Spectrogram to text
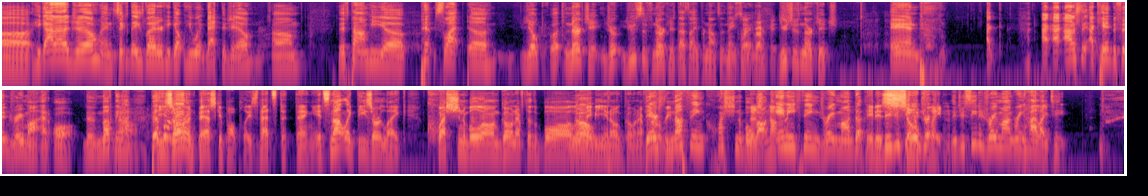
Uh, he got out of jail, and six days later, he got he went back to jail. Um, this time he uh pimp slapped uh Jok- what Nurkic, Jer- Yusuf Nurkic. That's how you pronounce his name, correct? Nurkic. Yusuf Nurkic, and I I, I honestly I can't defend Draymond at all. There's nothing. No. that's These aren't basketball plays. That's the thing. It's not like these are like questionable. Oh, I'm going after the ball, No. or maybe you know going after There's a rebound. nothing questionable There's about nothing. anything Draymond does. It is Did you see so the Dra- blatant. Did you see the Draymond Green highlight tape?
